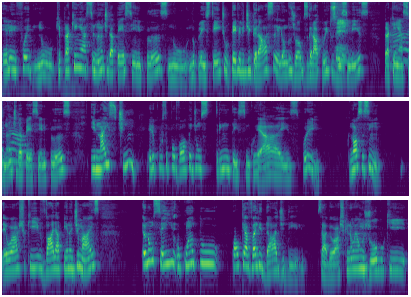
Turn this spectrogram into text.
ele foi no. Que para quem é assinante da PSN Plus no, no PlayStation, teve ele de graça. Ele é um dos jogos gratuitos Sim. desse mês. Pra quem é Ah, assinante legal. da PSN Plus. E na Steam, ele custa por volta de uns 35 reais, por aí. Nossa, assim, eu acho que vale a pena demais. Eu não sei o quanto. qual que é a validade dele, sabe? Eu acho que não é um jogo que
